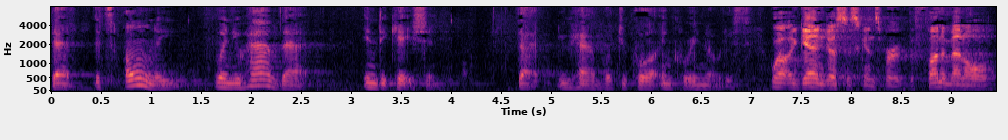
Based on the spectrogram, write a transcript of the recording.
that it's only when you have that indication that you have what you call inquiry notice. Well, again, Justice Ginsburg, the fundamental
